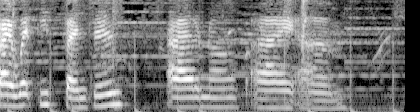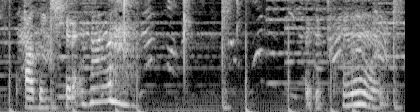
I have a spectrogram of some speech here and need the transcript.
I wet these sponges. I don't know if I um probably shouldn't have. But it's kind of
